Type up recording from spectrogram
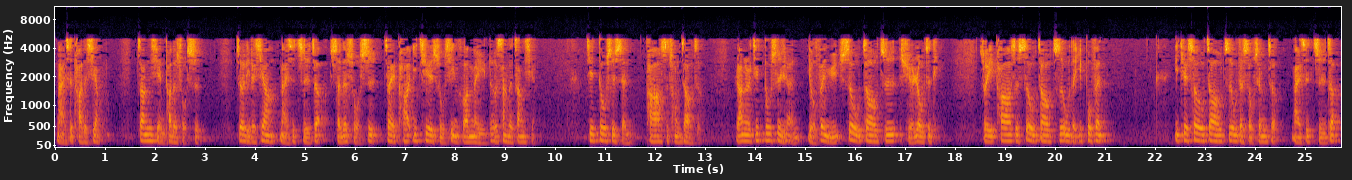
乃是他的像，彰显他的所示。这里的像乃是指着神的所示，在他一切属性和美德上的彰显。基督是神，他是创造者；然而基督是人，有份于受造之血肉之体，所以他是受造之物的一部分。一切受造之物的首生者，乃是指着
